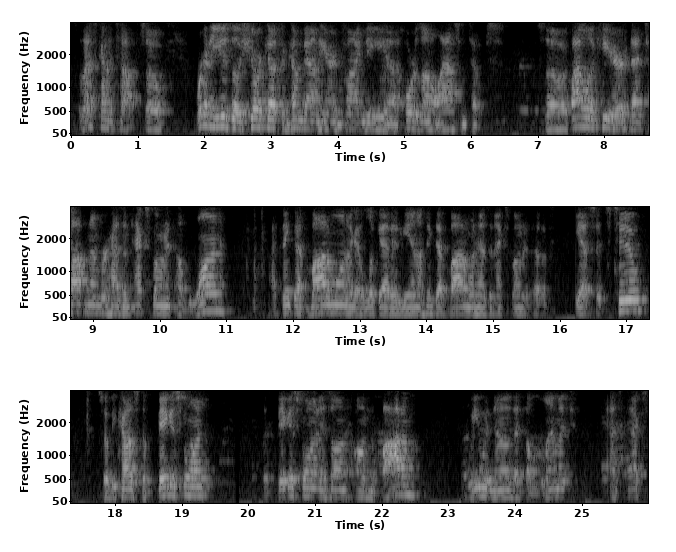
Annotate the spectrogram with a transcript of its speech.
So that's kind of tough. So we're going to use those shortcuts and come down here and find the uh, horizontal asymptotes. So if I look here, that top number has an exponent of 1. I think that bottom one, I got to look at it again. I think that bottom one has an exponent of, yes, it's 2. So because the biggest one, the biggest one is on, on the bottom, we would know that the limit as x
